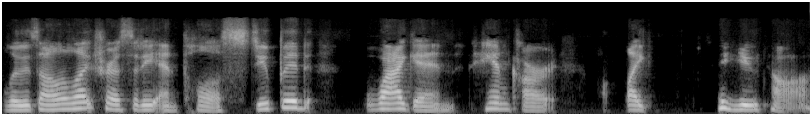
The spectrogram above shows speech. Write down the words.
lose all electricity and pull a stupid wagon handcart like to Utah.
